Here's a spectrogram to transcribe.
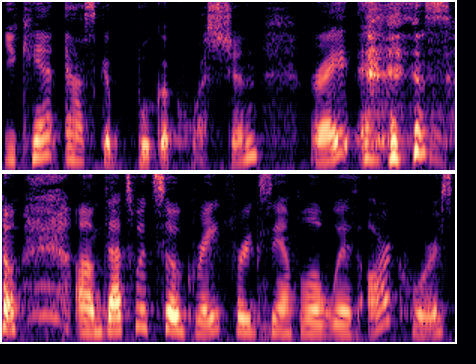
You can't ask a book a question, right? so um, that's what's so great. For example, with our course,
